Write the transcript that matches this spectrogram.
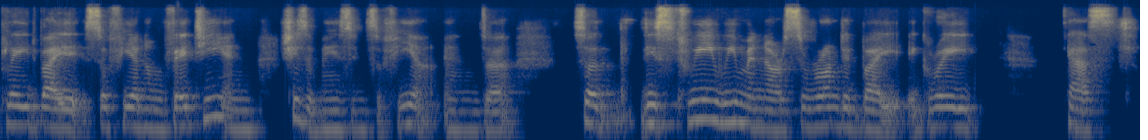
played by Sophia Nomvete, and she's amazing, Sophia. And uh, so these three women are surrounded by a great cast,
